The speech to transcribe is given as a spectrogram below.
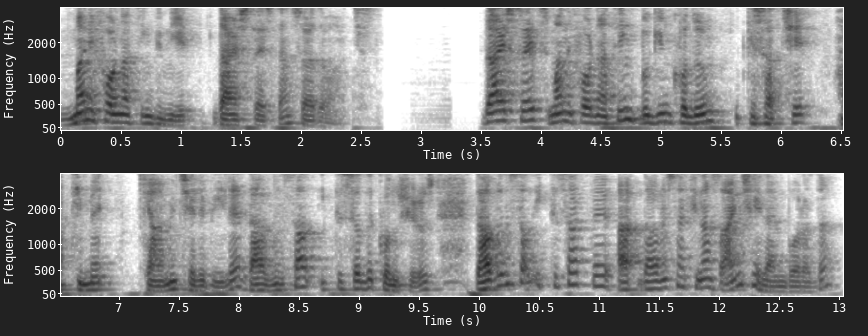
Money for Nothing dinleyelim. Dire Straits'ten sonra devam edeceğiz. Dire Straits, Money for Nothing. Bugün konuğum iktisatçı Hatime Kamil Çelebi ile davranışsal iktisadı konuşuyoruz. Davranışsal iktisat ve davranışsal finans aynı şeyler mi bu arada?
